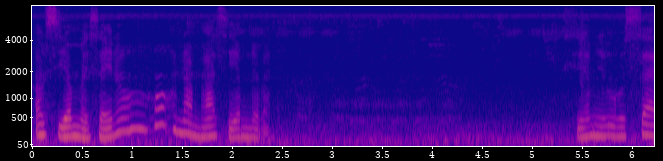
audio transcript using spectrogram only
เอาเสียมไปใส่เนาะนำหาเสียมเด้บัดเสียมอยู่ใส่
